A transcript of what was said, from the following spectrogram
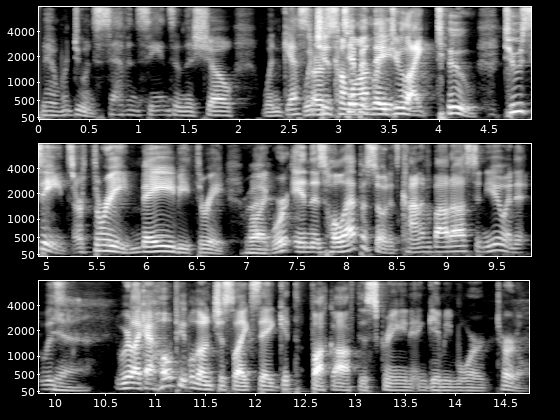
man, we're doing seven scenes in this show. When guest Which stars is come on, they do like two, two scenes or three, maybe three. We're like, we're in this whole episode. It's kind of about us and you. And it was. Yeah. We are like, I hope people don't just like say, get the fuck off this screen and give me more turtle.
